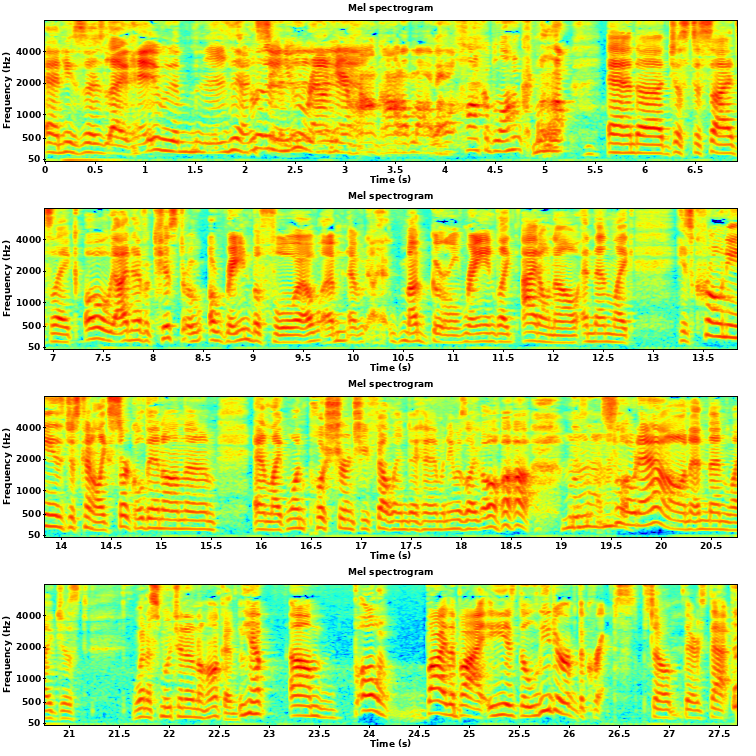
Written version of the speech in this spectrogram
And he says like, "Hey, I haven't seen you around here, honk, honk, blah, blah, Honk a blanc. and uh, just decides like, "Oh, I never kissed a, a Rain before. I, I've never my girl Rain. Like, I don't know." And then like his cronies just kind of like circled in on them, and like one pushed her and she fell into him, and he was like, "Oh, haha, slow down!" And then like just went a smooching and a honking. Yep. Um. Oh, by the by, he is the leader of the Crips. So there's that. The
